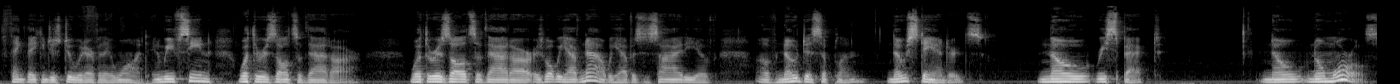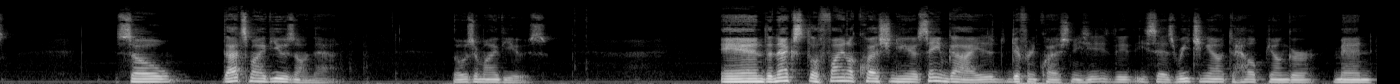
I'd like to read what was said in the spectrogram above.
think they can just do whatever they want. And we've seen what the results of that are. What the results of that are is what we have now. We have a society of, of no discipline, no standards, no respect, no, no morals. So that's my views on that. Those are my views. And the next, the final question here, same guy, different question. He, he says, reaching out to help younger men.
